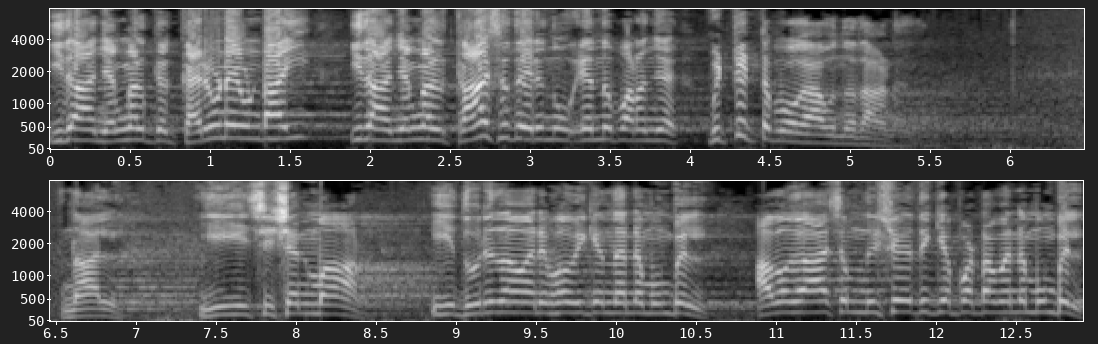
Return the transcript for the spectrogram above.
ഇതാ ഞങ്ങൾക്ക് കരുണയുണ്ടായി ഇതാ ഞങ്ങൾ കാശ് തരുന്നു എന്ന് പറഞ്ഞ് വിട്ടിട്ട് പോകാവുന്നതാണ്. എന്നാൽ ഈ ശിഷ്യന്മാർ ഈ ദുരിതം അനുഭവിക്കുന്നതിന് മുമ്പിൽ അവകാശം നിഷേധിക്കപ്പെട്ടവന്റെ മുമ്പിൽ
